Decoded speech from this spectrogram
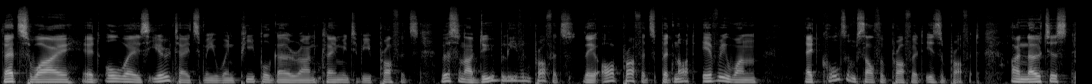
That's why it always irritates me when people go around claiming to be prophets. Listen, I do believe in prophets. They are prophets, but not everyone that calls himself a prophet is a prophet. I noticed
